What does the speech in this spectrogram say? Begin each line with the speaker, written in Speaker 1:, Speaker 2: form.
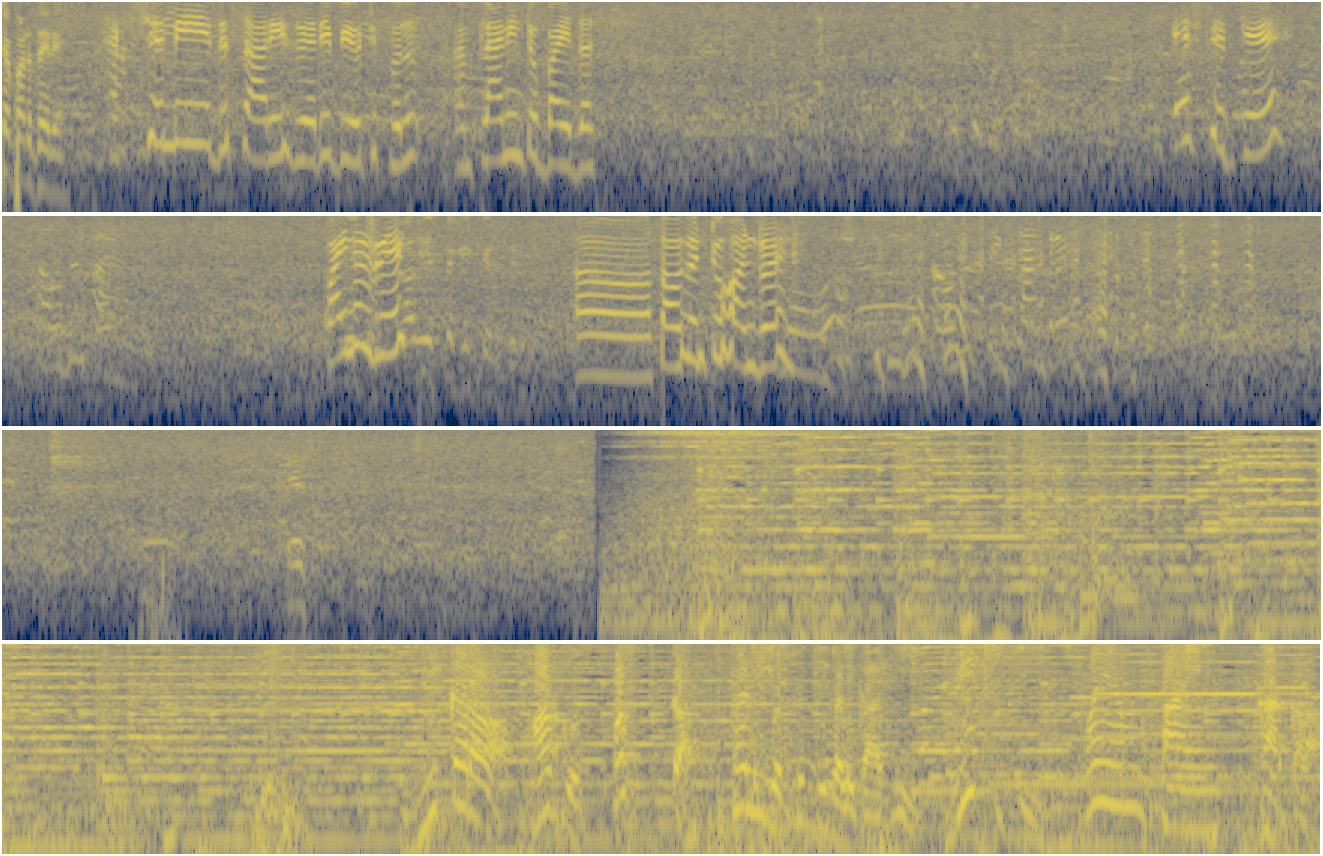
Speaker 1: ಇಷ್ಟಪಡ್ತೀರಿ
Speaker 2: Actually, this saree is very beautiful. I'm planning to buy this. ಎಷ್ಟಿದಕ್ಕೆ final rate thousand two hundred
Speaker 1: yes
Speaker 3: ನಿಖರ ಹಾಗೂ ಸ್ಪಷ್ಟ ಸ್ಥಳೀಯ ಸುದ್ದಿಗಳಿಗಾಗಿ ವೀಕ್ಷಿಸಿ ಸ್ವಯಂ ಟೈಮ್ಸ್ ಕಾರ್ಕಳ.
